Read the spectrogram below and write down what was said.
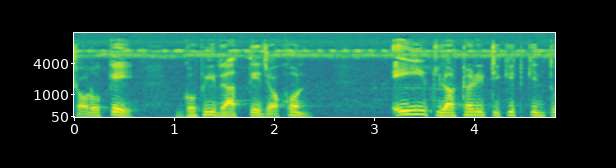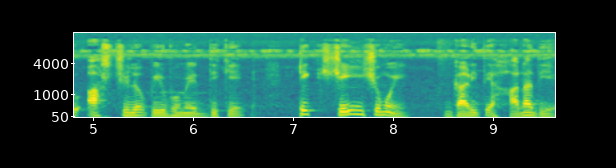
সড়কে গভীর রাত্রে যখন এই লটারি টিকিট কিন্তু আসছিল বীরভূমের দিকে, ঠিক সেই সময় গাড়িতে হানা দিয়ে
